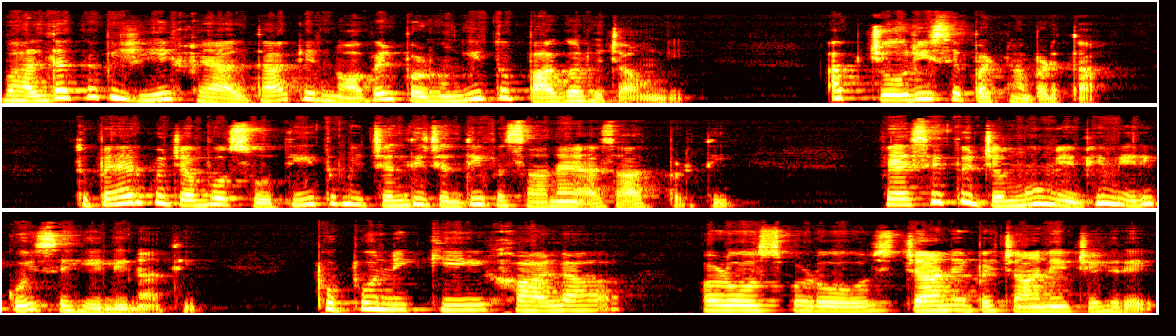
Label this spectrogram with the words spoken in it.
वालदा का भी यही ख्याल था कि नावल पढ़ूँगी तो पागल हो जाऊँगी। अब चोरी से पढ़ना पड़ता। दोपहर को जब वो सोती तो मैं जल्दी जल्दी फसाना आज़ाद पढ़ती वैसे तो जम्मू में भी मेरी कोई सहेली ना थी। फुप्पो निक्की, खाला अड़ोस पड़ोस जाने पहचाने चेहरे।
